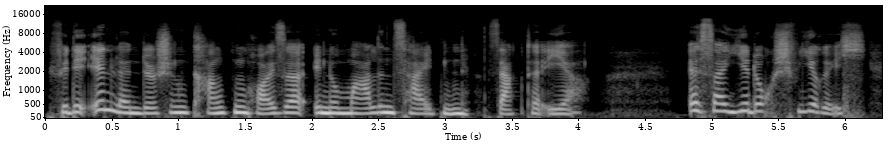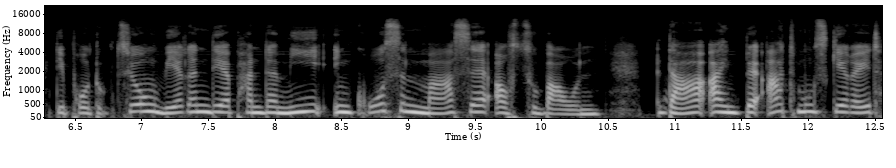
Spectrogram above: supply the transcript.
für die inländischen Krankenhäuser in normalen Zeiten, sagte er. Es sei jedoch schwierig, die Produktion während der Pandemie in großem Maße auszubauen, da ein Beatmungsgerät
